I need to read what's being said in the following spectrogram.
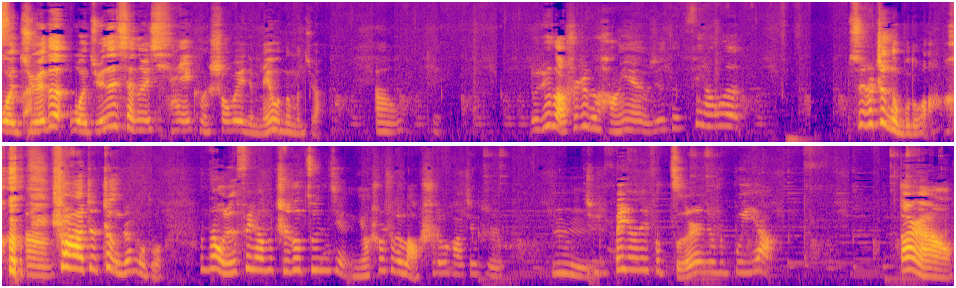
我觉得，我觉得相对于其他也可能稍微就没有那么卷了。哦，我觉得老师这个行业，我觉得非常的，虽然挣的不多啊，嗯 说实话挣挣的真不多，但我觉得非常的值得尊敬。你要说是个老师的话，就是嗯就嗯是背上那份责任就是不一样。当然啊，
